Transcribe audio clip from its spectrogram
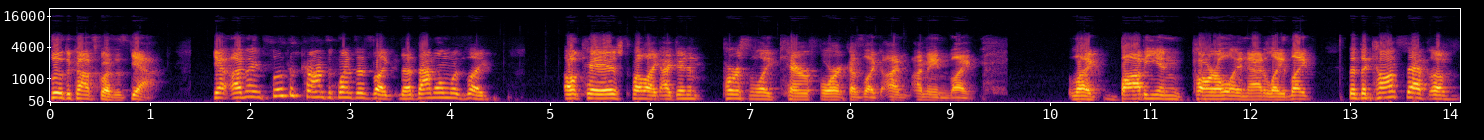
Flew the consequences. Yeah, yeah. I Flew the consequences. Like that. That one was like okay-ish, but like I didn't personally care for it because like I'm. I mean like like Bobby and Carl and Adelaide. Like the the concept of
